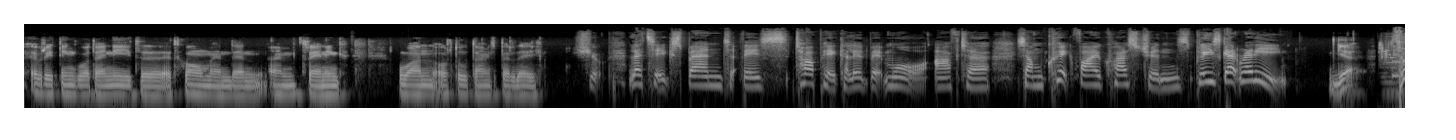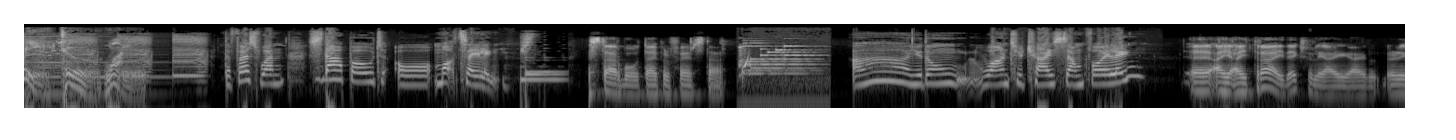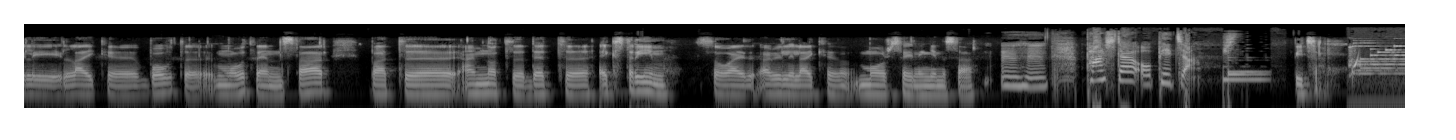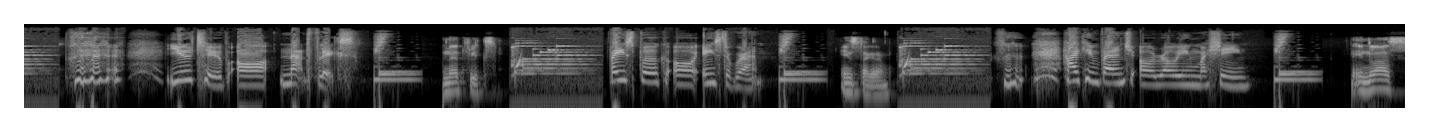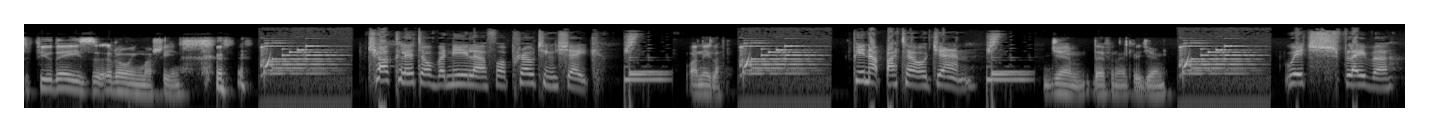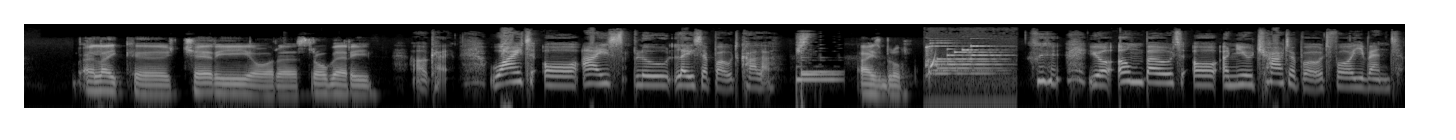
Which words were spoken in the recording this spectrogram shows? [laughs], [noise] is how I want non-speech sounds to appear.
everything what I need at home, and then I'm training one or two times per day. Sure. Let's expand this topic a little bit more after some quick fire questions. Please get ready. Yeah. Three, two, one. The first one starboard or Moth sailing? Starboard. I prefer star. Ah, you don't want to try some foiling? Uh, I, I tried actually. I, I really like uh, both uh, Moth and star, but uh, I'm not uh, that uh, extreme so I, I really like uh, more sailing in the star. Mm-hmm. Pasta or pizza? Pizza. [laughs] YouTube or Netflix? Netflix. Facebook or Instagram? Instagram. [laughs] Hiking bench or rowing machine? In last few days, rowing machine. [laughs] Chocolate or vanilla for protein shake? Vanilla. Peanut butter or jam? Jam, definitely jam. Which flavor? I like uh, cherry or uh, strawberry. Okay. White or ice blue laser boat color? Ice blue. [laughs] Your own boat or a new charter boat for event?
